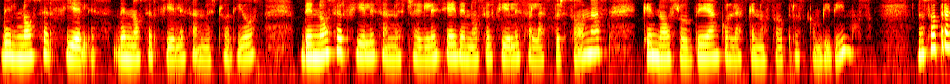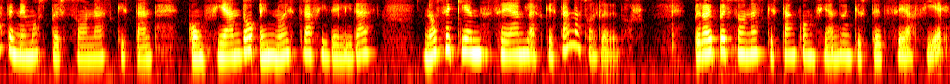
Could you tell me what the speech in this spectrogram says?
Del no ser fieles, de no ser fieles a nuestro Dios, de no ser fieles a nuestra iglesia y de no ser fieles a las personas que nos rodean con las que nosotros convivimos. Nosotras tenemos personas que están confiando en nuestra fidelidad. No sé quién sean las que están a su alrededor pero hay personas que están confiando en que usted sea fiel.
